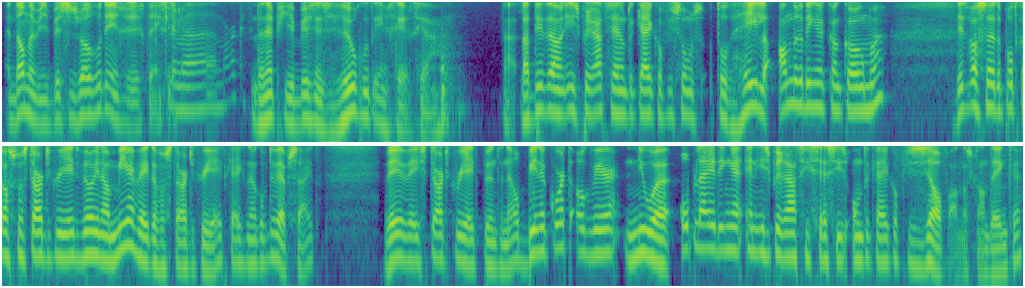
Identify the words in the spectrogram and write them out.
En dan heb je je business wel goed ingericht, denk ik. Slimme marketing. Dan heb je je business heel goed ingericht, ja. Nou, laat dit nou een inspiratie zijn om te kijken of je soms tot hele andere dingen kan komen. Dit was eh, de podcast van Start to Create. Wil je nou meer weten van Start to Create? Kijk dan ook op de website www.startcreate.nl. Binnenkort ook weer nieuwe opleidingen en inspiratiesessies om te kijken of je zelf anders kan denken.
